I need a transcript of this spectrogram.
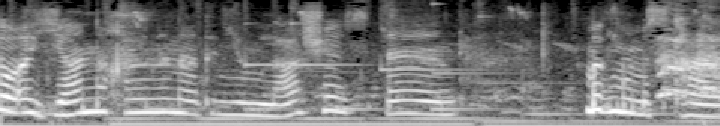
So, ayan, nakaya na natin yung lashes and magmamaskara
